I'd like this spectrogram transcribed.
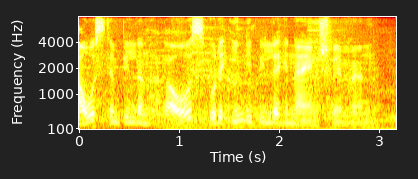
aus den Bildern heraus oder in die Bilder hineinschwimmen.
